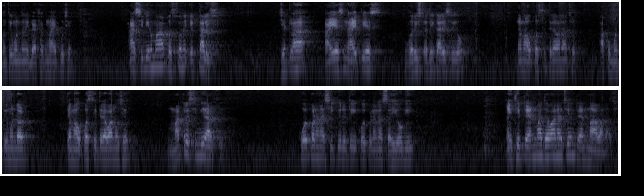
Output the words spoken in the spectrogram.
મંત્રીમંડળની બેઠકમાં આપ્યું છે. આ શિબિરમાં બસો ને એકતાલીસ જેટલા આઈએસ અને આઈપીએસ વરિષ્ઠ અધિકારીશ્રીઓ એમાં ઉપસ્થિત રહેવાના છે, આખું મંત્રીમંડળ તેમાં ઉપસ્થિત રહેવાનું છે. માત્ર સીબીઆરથી, કોઈ પણ એના સિક્યુરિટી, કોઈ પણ એના સહયોગી અહીંથી ટ્રેનમાં જવાના છે અને ટ્રેનમાં આવવાના છે.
